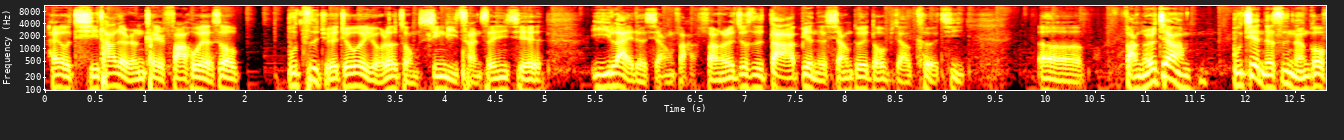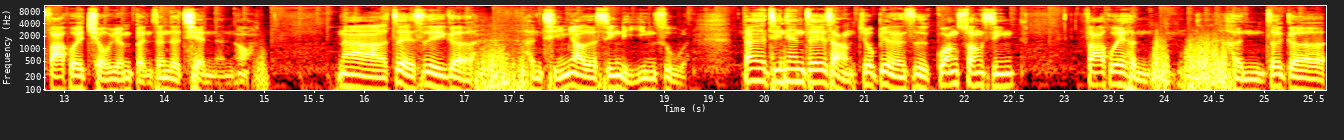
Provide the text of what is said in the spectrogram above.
还有其他的人可以发挥的时候，不自觉就会有那种心理产生一些依赖的想法，反而就是大家变得相对都比较客气，呃，反而这样不见得是能够发挥球员本身的潜能哦。那这也是一个很奇妙的心理因素了。但是今天这一场就变成是光双星发挥很很这个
